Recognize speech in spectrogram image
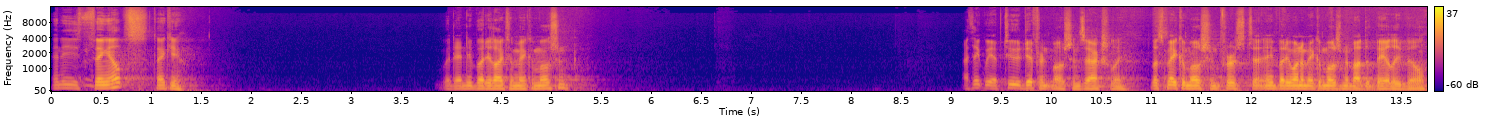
Anything else? Thank you. Would anybody like to make a motion? I think we have two different motions, actually. Let's make a motion first. Uh, anybody want to make a motion about the Bailey bill?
